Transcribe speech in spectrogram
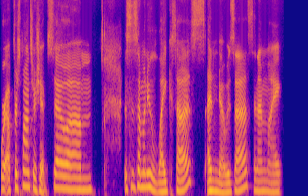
we're up for sponsorship. So um this is someone who likes us and knows us. And i'm like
